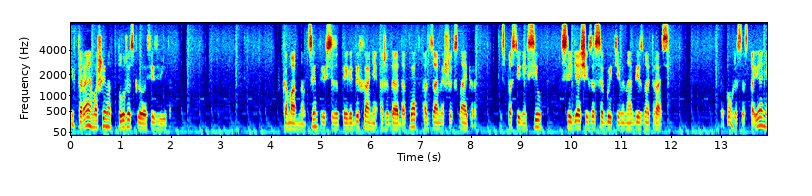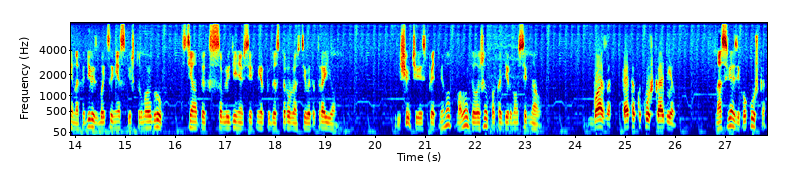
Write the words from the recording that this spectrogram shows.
и вторая машина тоже скрылась из вида. В командном центре все затаили дыхание, ожидая доклад от замерших снайперов из последних сил, следящих за событиями на объездной трассе. В таком же состоянии находились бойцы нескольких штурмовых групп, стянутых с соблюдением всех мер предосторожности в этот район. Еще через пять минут Малой доложил по кодирному сигналу. База, это Кукушка-1. На связи, Кукушка.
